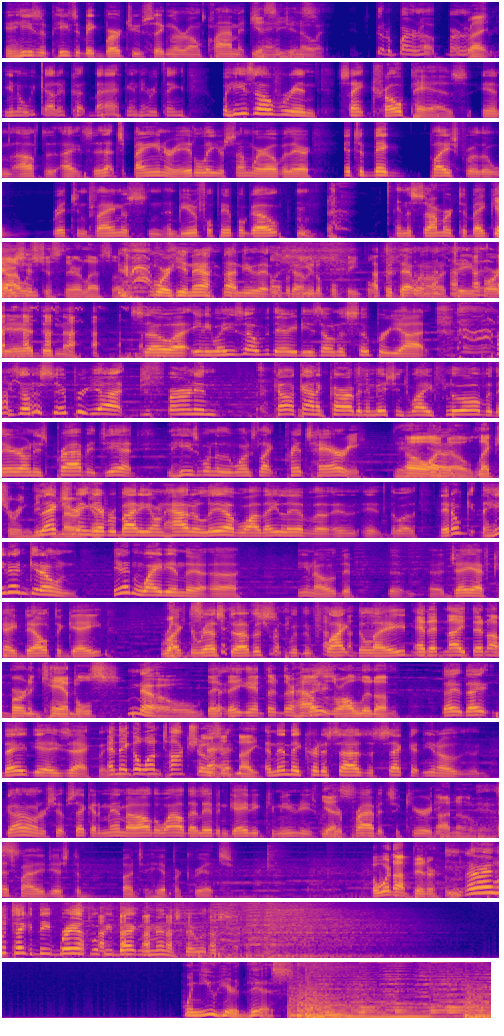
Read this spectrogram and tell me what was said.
and he's a he's a big virtue signaler on climate change Yes, you know it's going to burn up burn up Right. you know we got to cut back and everything well, he's over in Saint Tropez in off the I, is that Spain or Italy or somewhere over there. It's a big place for the rich and famous and, and beautiful people go in the summer to vacation. Yeah, I was just there last summer. Where you now? I knew that All was the coming. beautiful people. I put that one on a T for you, Ed, didn't I? So uh, anyway, he's over there and he's on a super yacht. He's on a super yacht, just burning all kind of carbon emissions while he flew over there on his private jet. And he's one of the ones like Prince Harry, oh, I know, lecturing the lecturing America. everybody on how to live while they live. Uh, in, well, they don't. Get, he doesn't get on. He doesn't wait in the, uh, you know, the the uh, JFK Delta Gate like the rest of us with the flight delayed. and at night, they're not burning candles. no, They, they get their, their houses They- are all lit up, They, they, they, yeah, exactly. and they go on talk shows and, at night. And then they criticize the second, you know, gun ownership, Second Amendment. All the while they live in gated communities with Yes. their private security. I know, That's why they're just a bunch of hypocrites. but we're not bitter. All right, we'll take a deep breath. We'll be back in a minute. Stay with us. When you hear this,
